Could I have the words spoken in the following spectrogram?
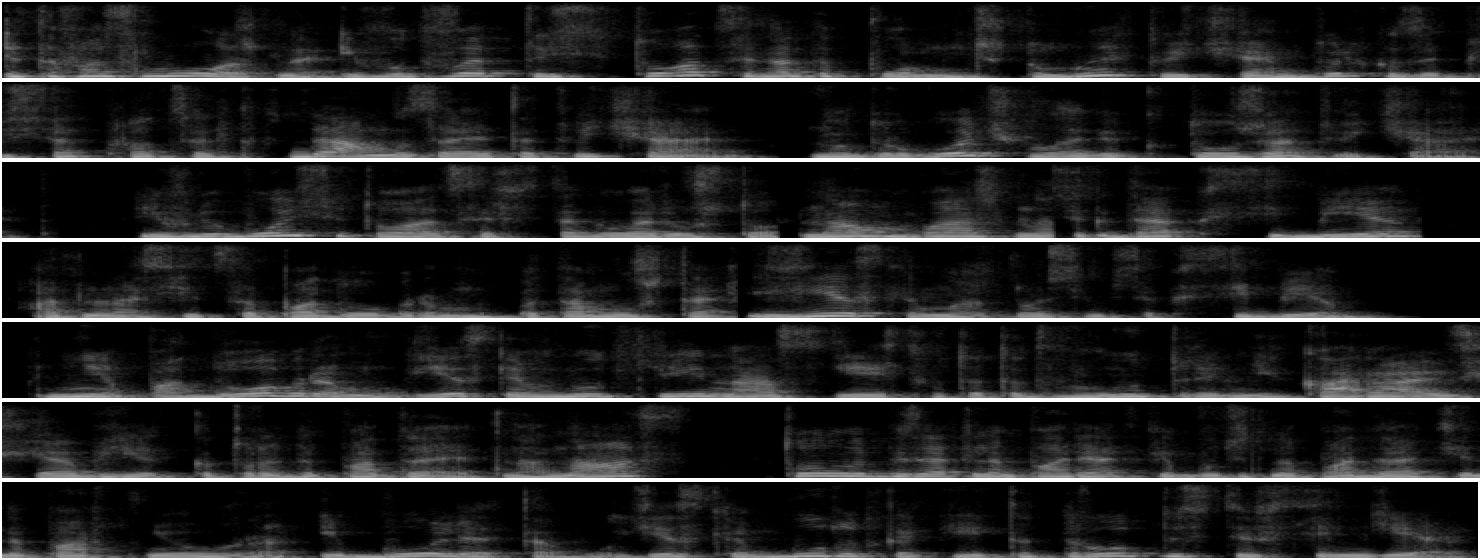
Это возможно. И вот в этой ситуации надо помнить, что мы отвечаем только за 50%. Да, мы за это отвечаем, но другой человек тоже отвечает. И в любой ситуации я всегда говорю, что нам важно всегда к себе относиться по-доброму, потому что если мы относимся к себе не по-доброму, если внутри нас есть вот этот внутренний карающий объект, который нападает на нас, то он в обязательном порядке будет нападать и на партнера. И более того, если будут какие-то трудности в семье,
